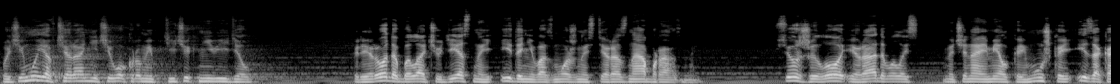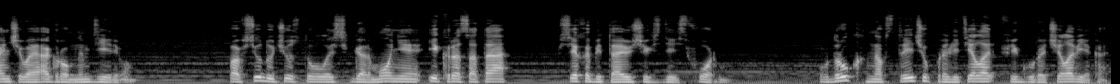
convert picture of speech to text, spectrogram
Почему я вчера ничего кроме птичек не видел?» Природа была чудесной и до невозможности разнообразной. Все жило и радовалось, начиная мелкой мушкой и заканчивая огромным деревом. Повсюду чувствовалась гармония и красота всех обитающих здесь форм. Вдруг навстречу пролетела фигура человека.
